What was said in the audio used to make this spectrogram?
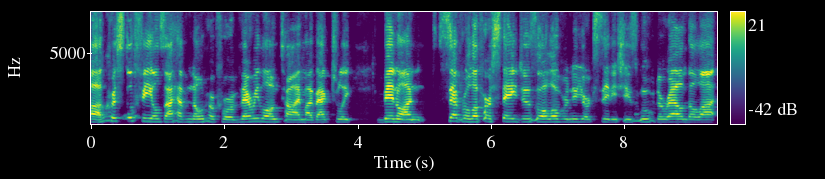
Uh, oh. Crystal Fields, I have known her for a very long time. I've actually been on several of her stages all over New York City. She's moved around a lot,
